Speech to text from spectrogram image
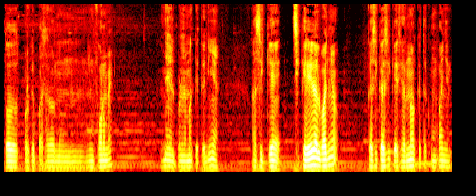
todos, porque pasaron un informe del problema que tenía. Así que si quería ir al baño, casi casi que decían no, que te acompañen.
